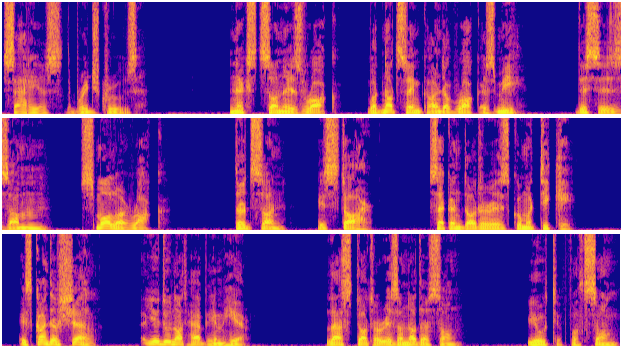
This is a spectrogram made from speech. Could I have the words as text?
Sadeas, the bridge crews. Next son is rock, but not same kind of rock as me. This is, um, smaller rock. Third son is star. Second daughter is Kumatiki. Is kind of shell. You do not have him here. Last daughter is another song. Beautiful song.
